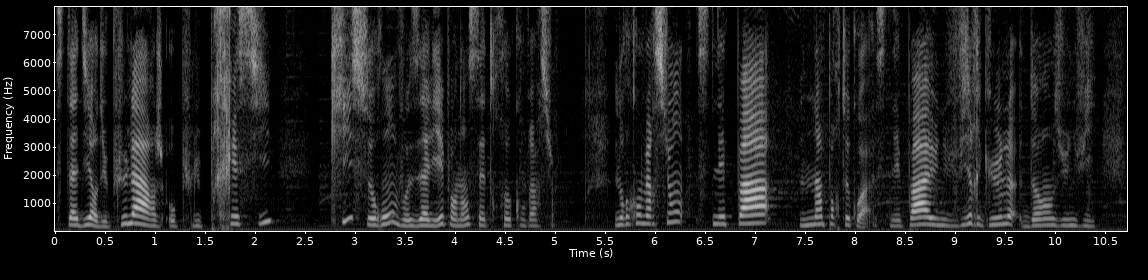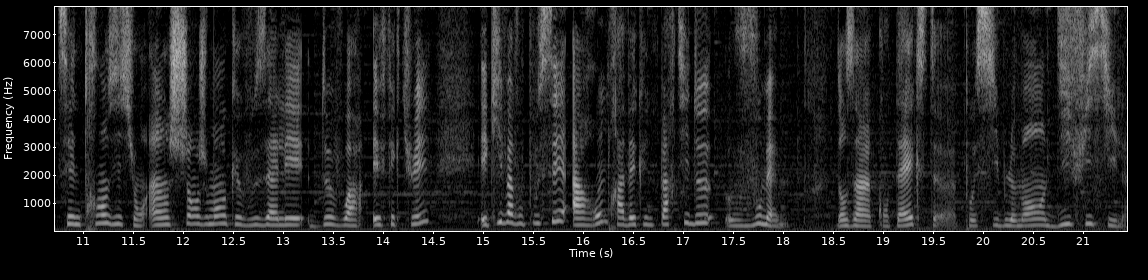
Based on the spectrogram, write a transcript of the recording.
c'est-à-dire du plus large au plus précis, qui seront vos alliés pendant cette reconversion. Une reconversion, ce n'est pas n'importe quoi. Ce n'est pas une virgule dans une vie. C'est une transition, un changement que vous allez devoir effectuer et qui va vous pousser à rompre avec une partie de vous-même dans un contexte euh, possiblement difficile.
